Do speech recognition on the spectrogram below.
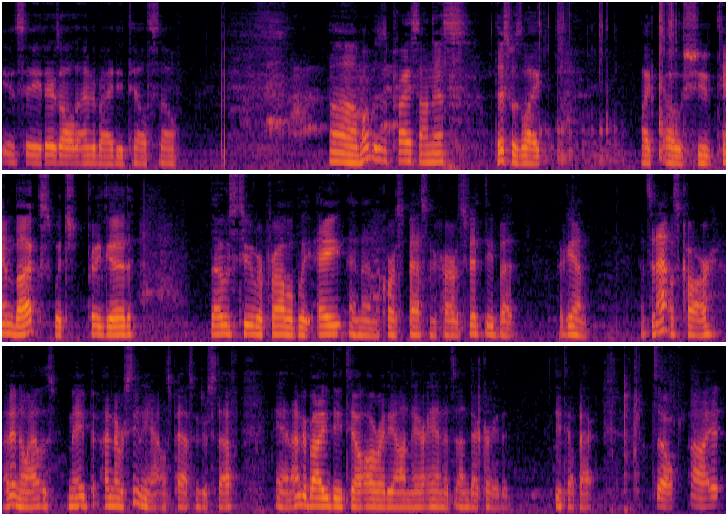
you can see there's all the underbody details. So, um, what was the price on this? This was like, like oh shoot, ten bucks, which pretty good. Those two were probably eight, and then of course the passenger car was fifty. But again, it's an Atlas car. I didn't know Atlas made. I've never seen the Atlas passenger stuff, and underbody detail already on there, and it's undecorated detail pack. So uh, it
